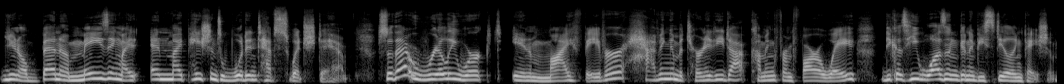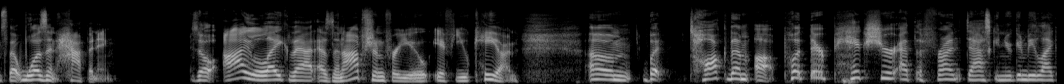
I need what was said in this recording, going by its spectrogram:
you know, been amazing. My and my patients wouldn't have switched to him. So that really worked in my favor, having a maternity doc coming from far away because he wasn't going to be stealing patients. That wasn't happening. So I like that as an option for you if you can. Um, but talk them up. Put their picture at the front desk, and you're gonna be like,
